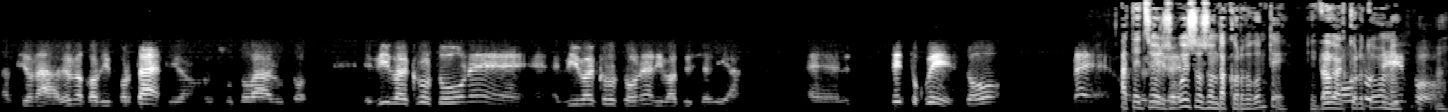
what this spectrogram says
nazionale è una cosa importante, io non lo sottovaluto. E viva il Crotone, viva il Crotone è arrivato in Serie A. Eh, detto questo, beh, Attenzione, dire, su questo sono d'accordo con te. E viva il Crotone. tempo, Eh.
